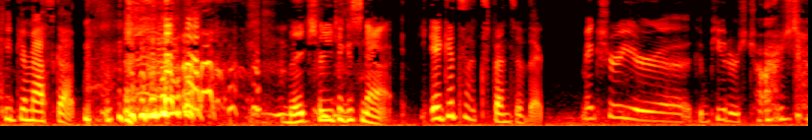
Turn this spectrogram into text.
Keep your mask up. Make sure you take a snack. It gets expensive there. Make sure your uh, computer's charged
